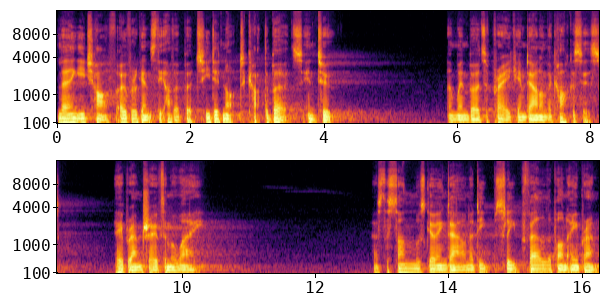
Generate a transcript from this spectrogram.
laying each half over against the other, but he did not cut the birds in two. And when birds of prey came down on the carcasses, Abram drove them away. As the sun was going down, a deep sleep fell upon Abram,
